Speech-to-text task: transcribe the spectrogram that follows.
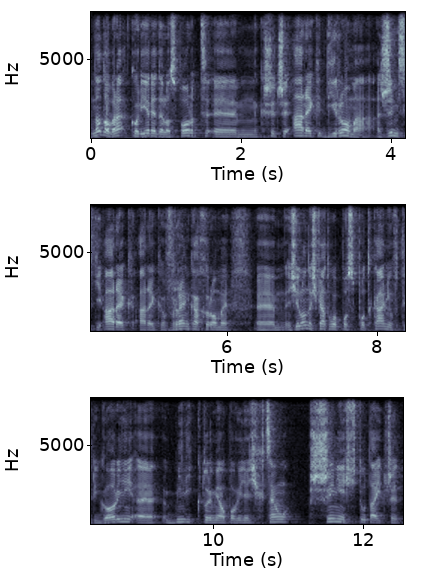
No dobra, Corriere dello Sport krzyczy Arek di Roma, rzymski Arek, Arek w rękach Romy. Zielone światło po spotkaniu w Trigori. E, Milik, który miał powiedzieć, chcę przynieść tutaj, czy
